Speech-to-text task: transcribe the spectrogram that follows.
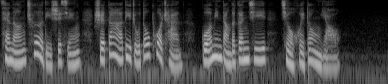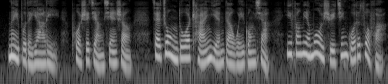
才能彻底实行，使大地主都破产，国民党的根基就会动摇。内部的压力迫使蒋先生在众多谗言的围攻下，一方面默许金国的做法，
